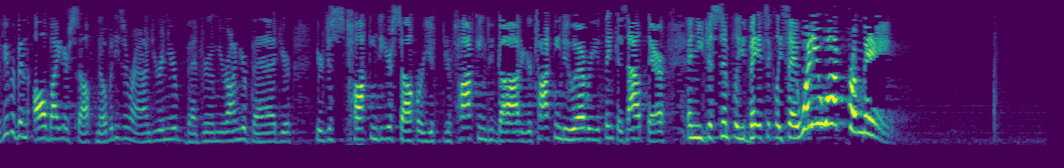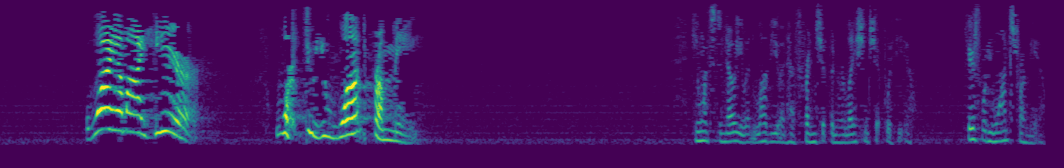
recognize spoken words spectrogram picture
Have you ever been all by yourself? Nobody's around. You're in your bedroom. You're on your bed. You're, you're just talking to yourself, or you're, you're talking to God, or you're talking to whoever you think is out there, and you just simply basically say, What do you want from me? Why am I here? What do you want from me? He wants to know you and love you and have friendship and relationship with you. Here's what He wants from you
